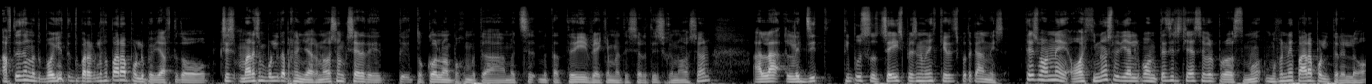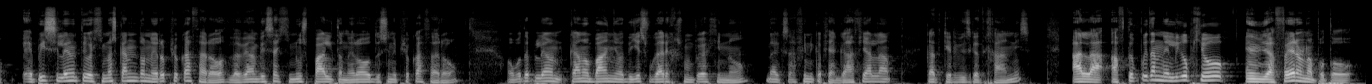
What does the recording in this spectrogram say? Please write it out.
Αυτό ήθελα να το πω γιατί το παρακολουθώ πάρα πολύ, παιδιά. Αυτό το... Ξέρεις, μ' αρέσουν πολύ τα παιχνίδια γνώσεων, ξέρετε το κόλλημα που έχω με τα, με, με τα τρίβια και με τις ερωτήσεις γνώσεων. Αλλά legit, τύπου στο Chase παίζει να μην έχει κερδίσει ποτέ κανείς. Τέλος πάντων, ναι, ο Αχινός, παιδιά, λοιπόν, 4.000 ευρώ πρόστιμο, μου φαίνεται πάρα πολύ τρελό. Επίσης λένε ότι ο Αχινός κάνει το νερό πιο καθαρό, δηλαδή αν δεις Αχινούς πάλι το νερό όντως είναι πιο καθαρό. Οπότε πλέον κάνω μπάνιο αντί για σφουγγάρι χρησιμοποιώ Αχινό. Εντάξει, αφήνει κάποια γκάφια, αλλά κάτι κερδίζει, κάτι χάνεις. Αλλά αυτό που ήταν λίγο πιο ενδιαφέρον από το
